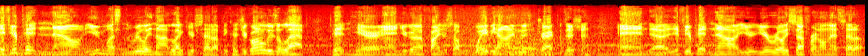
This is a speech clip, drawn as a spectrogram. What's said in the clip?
If you're pitting now, you must really not like your setup because you're going to lose a lap pitting here and you're going to find yourself way behind, losing track position. And uh, if you're pitting now, you're, you're really suffering on that setup.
